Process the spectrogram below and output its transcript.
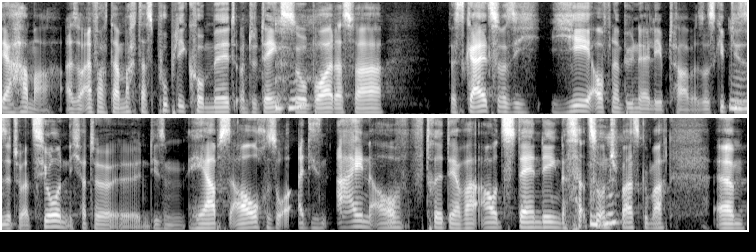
der Hammer. Also einfach, da macht das Publikum mit und du denkst mhm. so, boah, das war das Geilste, was ich je auf einer Bühne erlebt habe. Also es gibt mhm. diese Situation, ich hatte äh, in diesem Herbst auch so diesen einen Auftritt, der war outstanding, das hat so einen mhm. Spaß gemacht. Ähm,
